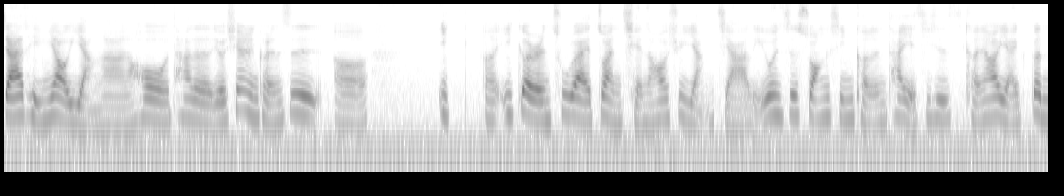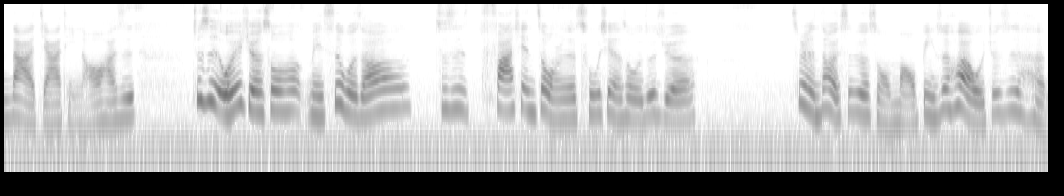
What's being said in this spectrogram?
家庭要养啊，然后他的有些人可能是呃一呃一个人出来赚钱，然后去养家里。如果是双薪，可能他也其实可能要养更大的家庭。然后他是就是我会觉得说，每次我只要就是发现这种人的出现的时候，我就觉得这人到底是不是有什么毛病？所以后来我就是很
